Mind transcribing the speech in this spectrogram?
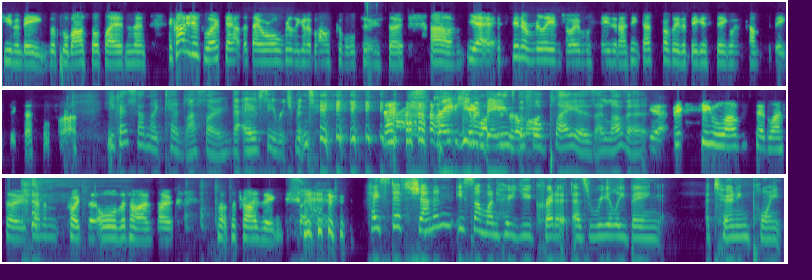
human beings, little basketball players, and then it kind of just worked out that they were all really good at basketball too. So, um, yeah, it's been a really enjoyable season. I think that's probably the biggest thing when it comes to being successful for us. You guys sound like Ted Lasso, the AFC Richmond team. Great human beings it a lot. before players. I love it. Yeah, he loves Ted Lasso. Shannon quotes it all the time, so it's not surprising. So. Hey, Steph, Shannon is someone who you credit as really being a turning point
